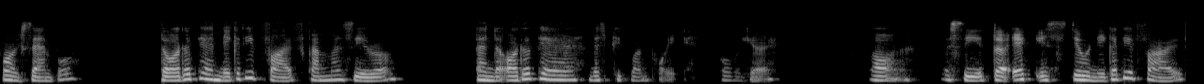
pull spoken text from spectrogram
For example, the order pair negative 5, comma 0, and the order pair, let's pick one point over here. Uh, let's see, the x is still negative 5,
